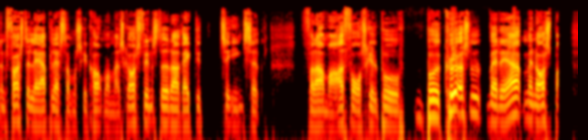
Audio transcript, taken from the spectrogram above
den første læreplads, der måske kommer. Man skal også finde et sted, der er rigtigt til en selv. For der er meget forskel på både kørsel, hvad det er, men også bare,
